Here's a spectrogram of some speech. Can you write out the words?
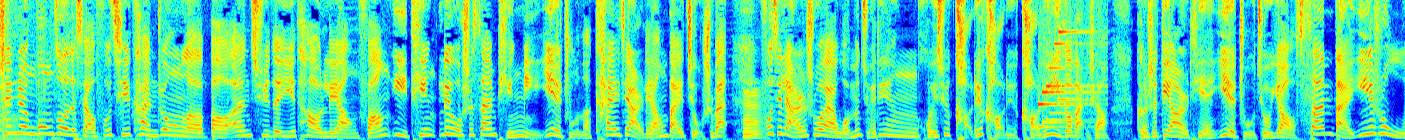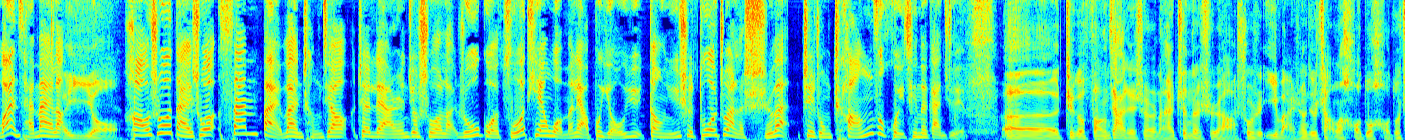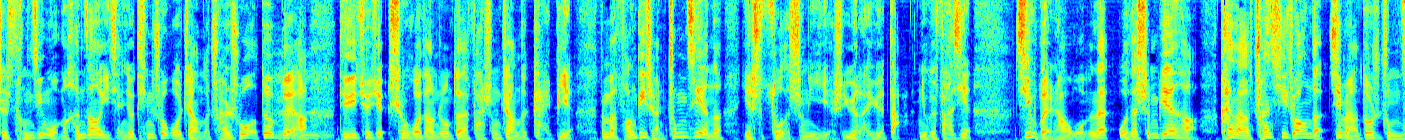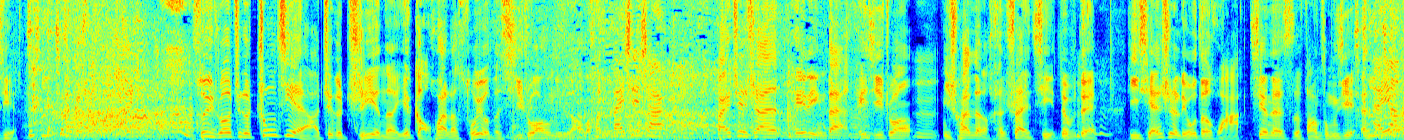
深圳工作的小夫妻看中了宝安区的一套两房一厅，六十三平米，业主呢开价两百九十万。夫妻俩人说呀，我们决定回去考虑考虑，考虑一个晚上。可是第二天业主就要三百一十五万才卖了。哎呦，好说歹说，三百万成交。这俩人就说了，如果昨天我们俩不犹豫，等于是多赚了十万，这种肠子悔青的感觉。呃，这个房价这事儿呢，还真的是啊，说是一晚上就涨了好多好多。这曾经我们很早以前就听说过这样的传说，对不对哈？的的确确，生活当中都在发生这样的改变。那么房地产中介呢，也是做的生意也是越来越大。你会发现，基本上我们在我在身边哈，看到穿西装的基本上都是中介。所以说，这个中介啊，这个职业呢，也搞坏了所有的西装，你知道吗？白衬衫，白衬衫、黑领带、黑西装，嗯，你穿的很帅气，对不对？以前是刘德华，现在是房中介。哎呀。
